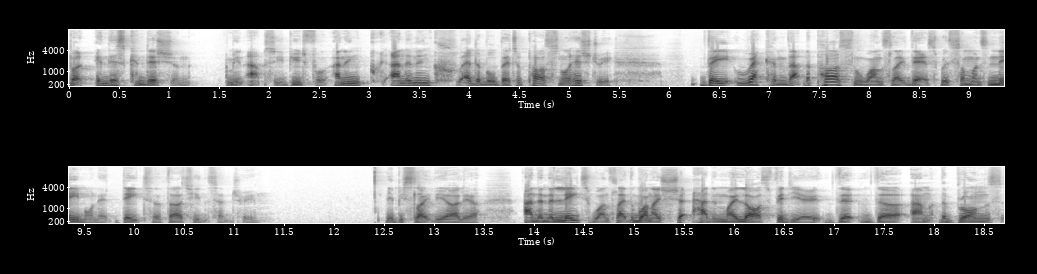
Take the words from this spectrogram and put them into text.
But in this condition, I mean, absolutely beautiful and, and an incredible bit of personal history. They reckon that the personal ones like this, with someone's name on it, date to the 13th century maybe slightly earlier. And then the later ones, like the one I had in my last video, the, the, um, the bronze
